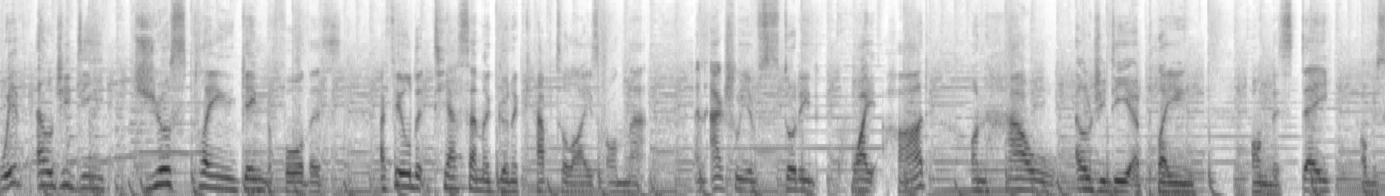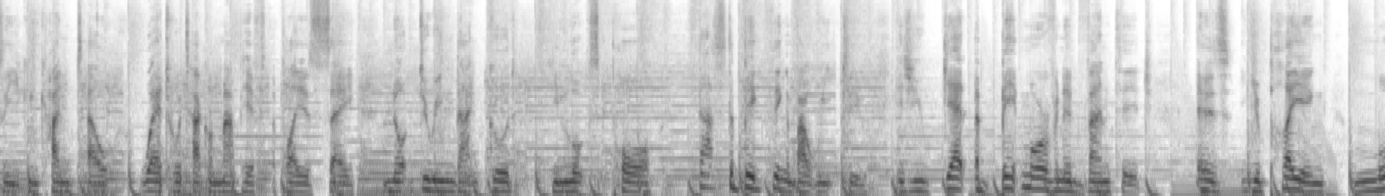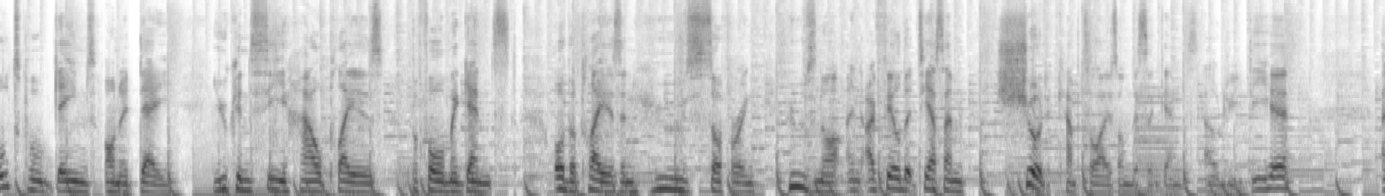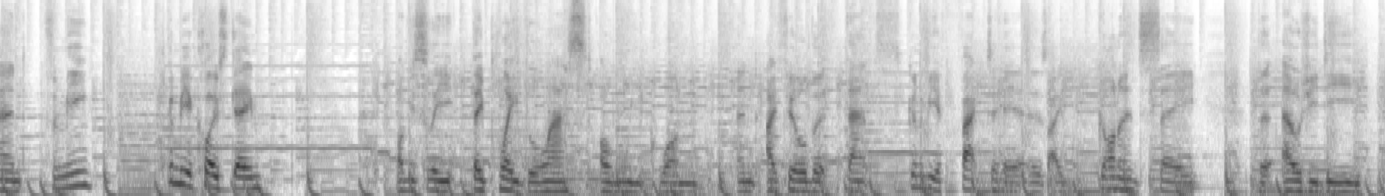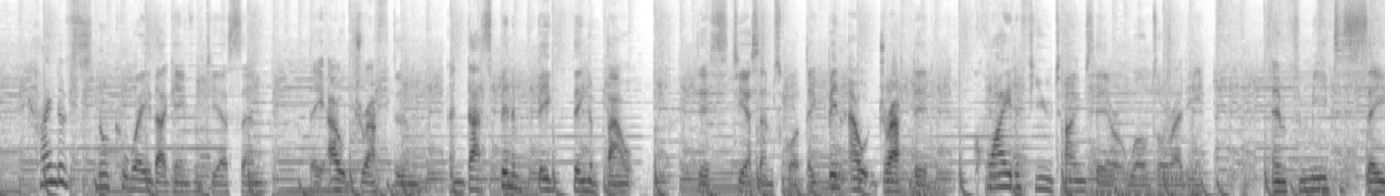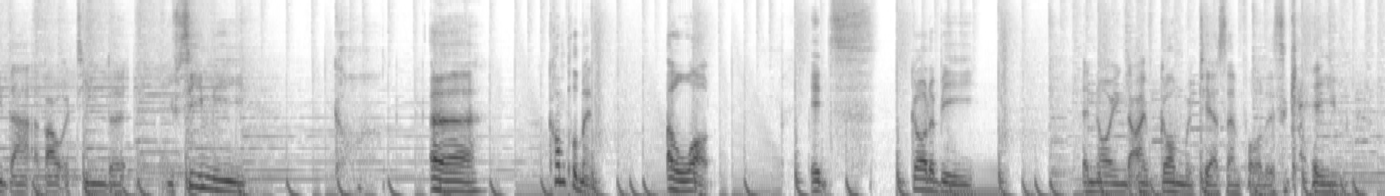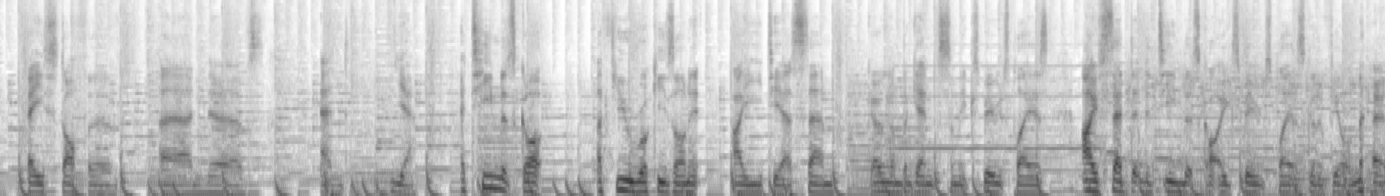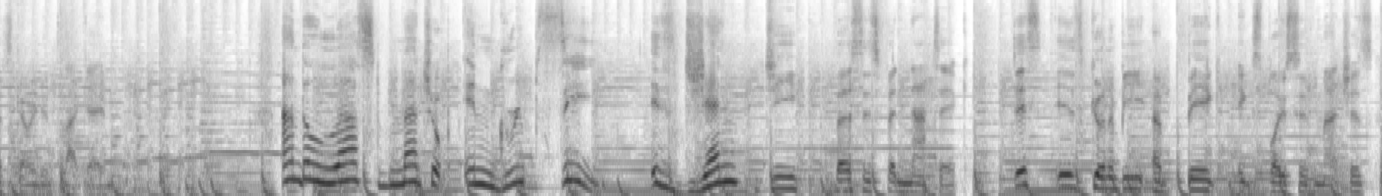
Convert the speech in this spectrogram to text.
with LGD just playing a game before this, I feel that TSM are going to capitalize on that and actually have studied quite hard on how LGD are playing on this day. Obviously, you can kind of tell where to attack on map if a player's, say, not doing that good, he looks poor. That's the big thing about week 2, is you get a bit more of an advantage as you're playing multiple games on a day. You can see how players perform against other players and who's suffering, who's not, and I feel that TSM should capitalise on this against LGD here. And for me, it's going to be a close game. Obviously, they played last on week one, and I feel that that's going to be a factor here, as I'm gonna say that LGD kind of snuck away that game from TSM. They outdrafted them, and that's been a big thing about this TSM squad. They've been outdrafted quite a few times here at Worlds already. And for me to say that about a team that you see me uh, compliment a lot, it's gotta be annoying that I've gone with TSM for this game based off of uh, nerves. And yeah, a team that's got a few rookies on it, i.e. TSM, going up against some experienced players, I've said that the team that's got experienced players going to feel nerves going into that game. And the last matchup in Group C is Gen G versus Fnatic. This is going to be a big explosive matches.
